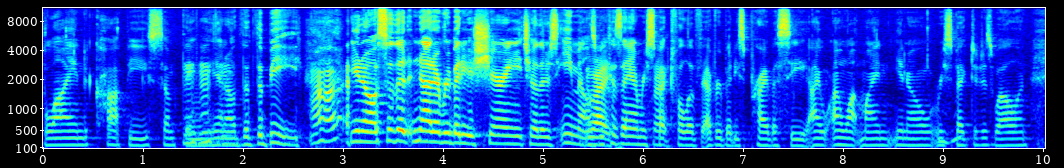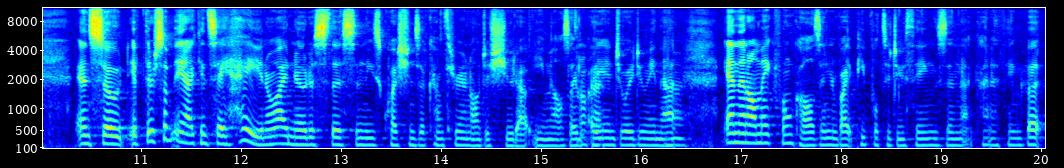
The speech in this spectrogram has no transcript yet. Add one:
blind copy something, mm-hmm. you know, the, the B, uh-huh. you know, so that not everybody is sharing each other's emails right. because I am respectful right. of everybody's privacy. I, I want mine, you know, mm-hmm. respected mm-hmm. as well. And and so if there's something I can say, hey, you know, I noticed this and these questions have come through, and I'll just shoot out emails. I, okay. I enjoy doing that. Nice. And then I'll make phone calls and invite people to do things and that kind of thing. But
